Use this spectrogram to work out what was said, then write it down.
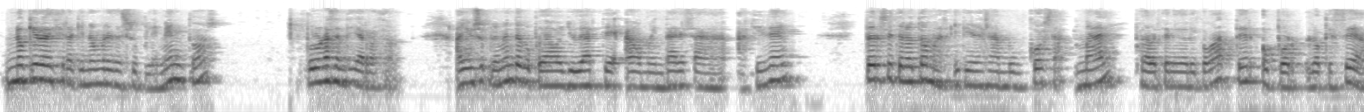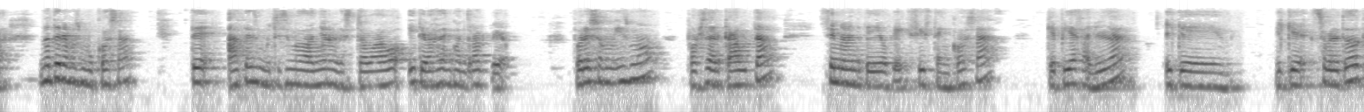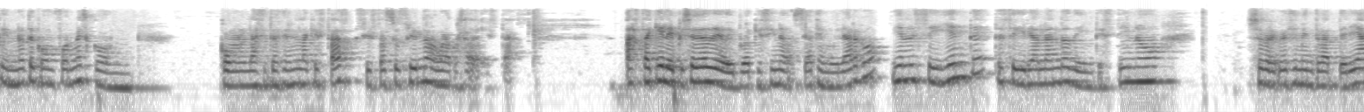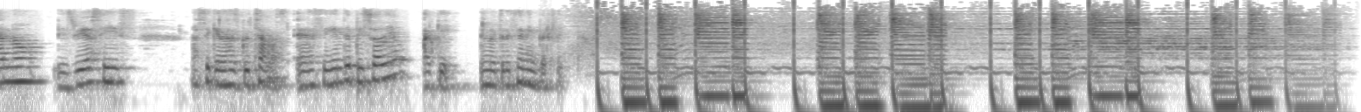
No quiero decir aquí nombres de suplementos, por una sencilla razón. Hay un suplemento que puede ayudarte a aumentar esa acidez, pero si te lo tomas y tienes la mucosa mal, por haber tenido helicobacter o por lo que sea, no tenemos mucosa, te haces muchísimo daño en el estómago y te vas a encontrar peor. Por eso mismo, por ser cauta, simplemente te digo que existen cosas, que pidas ayuda y que, y que sobre todo que no te conformes con, con la situación en la que estás si estás sufriendo alguna cosa de estas. Hasta aquí el episodio de hoy, porque si no se hace muy largo. Y en el siguiente te seguiré hablando de intestino, sobre crecimiento bacteriano, disbiosis. Así que nos escuchamos en el siguiente episodio aquí, en Nutrición Imperfecta.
